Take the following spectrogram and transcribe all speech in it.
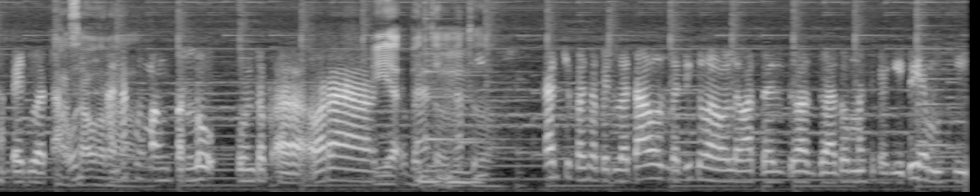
sampai dua tahun anak memang perlu untuk uh, orang. Iya gitu kan. betul betul. Kan cuma sampai dua tahun, berarti kalau lewat dari dua, dua tahun masih kayak gitu ya mesti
